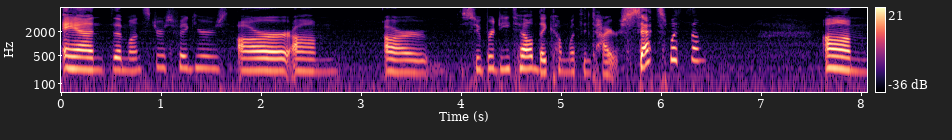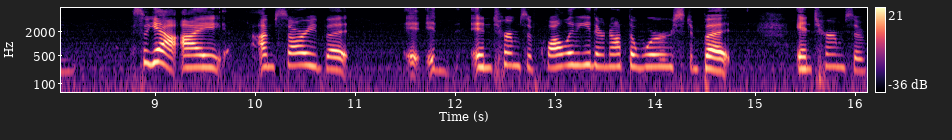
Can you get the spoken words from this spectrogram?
and the Munsters figures are um, are super detailed. They come with entire sets with them. Um, so yeah, I I'm sorry, but it, it, in terms of quality, they're not the worst. But in terms of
